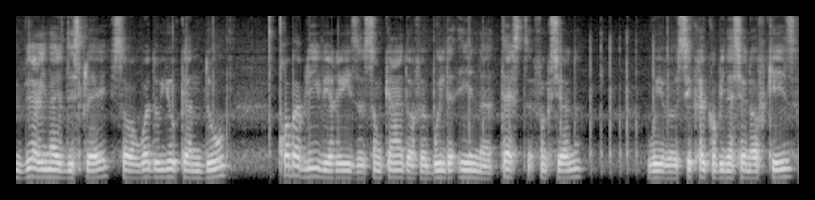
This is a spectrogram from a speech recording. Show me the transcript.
Very nice display. So what do you can do? Probably there is some kind of a built-in test function with a secret combination of keys.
